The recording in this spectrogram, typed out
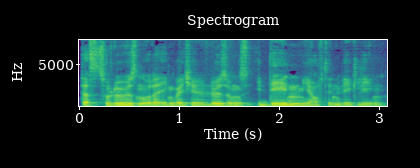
das zu lösen oder irgendwelche Lösungsideen mir auf den Weg legen.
